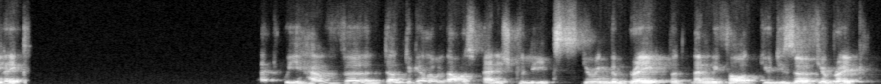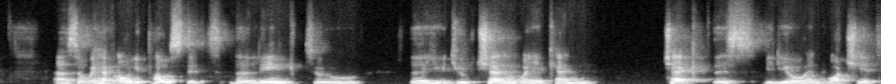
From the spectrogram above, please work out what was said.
Lake that we have uh, done together with our Spanish colleagues during the break, but then we thought you deserve your break. Uh, so we have only posted the link to the YouTube channel where you can check this video and watch it.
